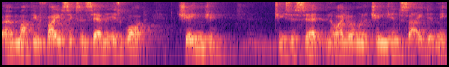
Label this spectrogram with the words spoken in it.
uh, Matthew 5, 6, and 7, is what? Changing. Jesus said, No, I don't want to change inside, didn't he?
